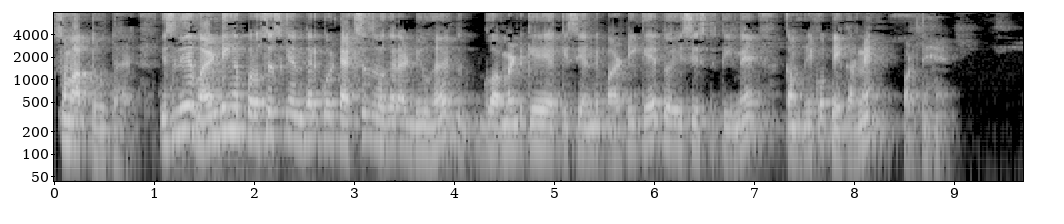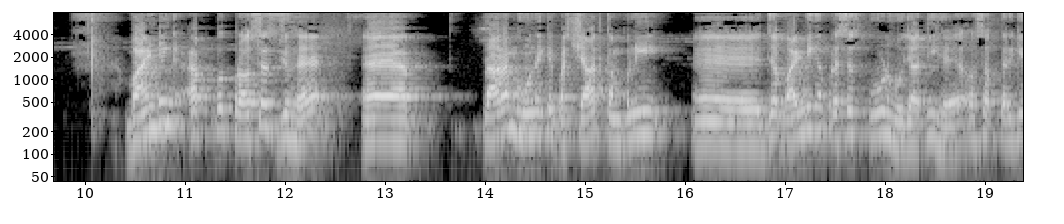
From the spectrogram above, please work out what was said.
समाप्त होता है। इसलिए वाइंडिंग अप प्रोसेस के अंदर कोई टैक्सेस वगैरह ड्यू है तो गवर्नमेंट के या किसी अन्य पार्टी के तो इस स्थिति में कंपनी को पे करने पड़ते हैं। वाइंडिंग अप प्रोसेस जो है प्रारंभ होने के पश्चात कंपनी जब वाइंडिंग का प्रोसेस पूर्ण हो जाती है और सब तरह की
